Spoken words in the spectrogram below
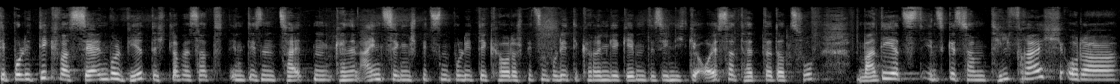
die Politik war sehr involviert. Ich glaube, es hat in diesen Zeiten keinen einzigen Spitzenpolitiker oder Spitzenpolitikerin gegeben, die sich nicht geäußert hätte dazu. War die jetzt insgesamt hilfreich oder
